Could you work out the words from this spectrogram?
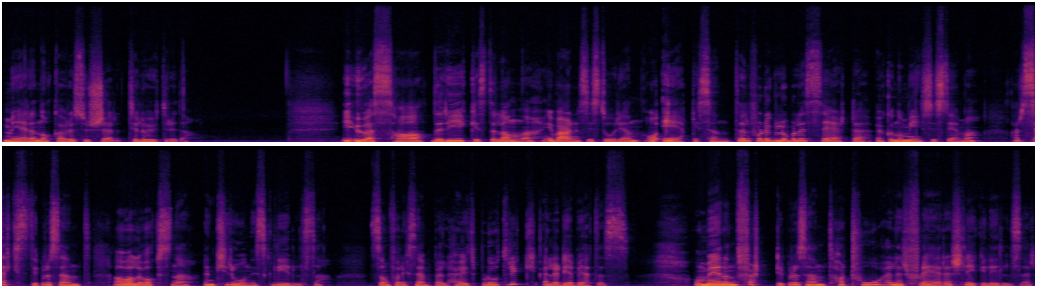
mer enn nok av ressurser til å utrydde. I USA, det rikeste landet i verdenshistorien og episenter for det globaliserte økonomisystemet, har 60% av alle voksne en kronisk lidelse, som f.eks. høyt blodtrykk eller diabetes. Og mer enn 40% har to eller flere slike lidelser.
